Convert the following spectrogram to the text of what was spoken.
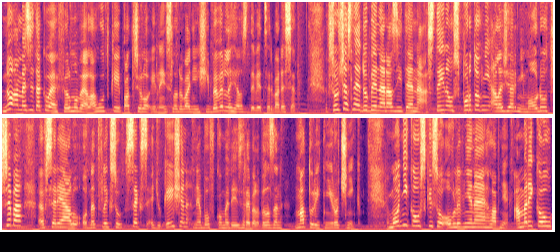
No a mezi takové filmové lahůdky patřilo i nejsledovanější Beverly Hills 920. V současné době narazíte na stejnou sportovní a ležerní módu, třeba v seriálu od Netflixu Sex Education nebo v komedii z Rebel Wilson Maturitní ročník. Módní kousky jsou ovlivněné hlavně Amerikou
